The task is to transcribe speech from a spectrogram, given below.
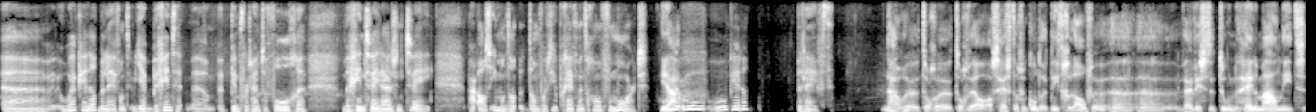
uh, hoe heb jij dat beleefd? Want je begint uh, Pim Fortuyn te volgen begin 2002. Maar als iemand, dan, dan wordt hij op een gegeven moment gewoon vermoord. Hoe, ja. hoe, hoe heb jij dat beleefd? Nou, uh, toch, uh, toch wel als heftig. We konden het niet geloven. Uh, wij wisten toen helemaal niet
